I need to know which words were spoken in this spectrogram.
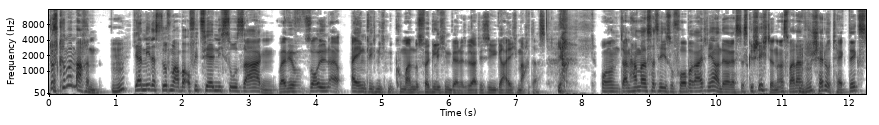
das können wir machen. Mhm. Ja, nee, das dürfen wir aber offiziell nicht so sagen, weil wir sollen eigentlich nicht mit Kommandos verglichen werden. Er hat gesagt, ist egal, ich mach das. Ja. Und dann haben wir das tatsächlich so vorbereitet, ja, und der Rest ist Geschichte. Ne? Es war dann mhm. Shadow Tactics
